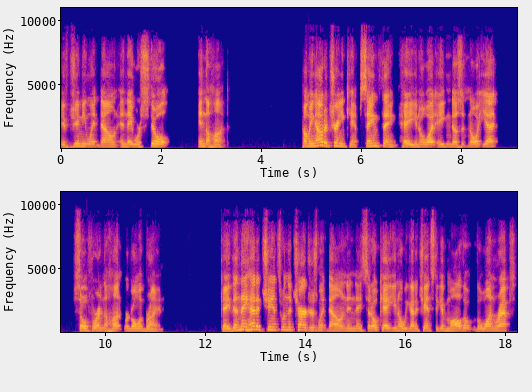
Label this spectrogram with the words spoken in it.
if Jimmy went down, and they were still in the hunt. Coming out of training camp, same thing. Hey, you know what? Aidan doesn't know it yet. So if we're in the hunt, we're going with Brian. Okay, then they had a chance when the Chargers went down, and they said, okay, you know, we got a chance to give him all the, the one reps.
